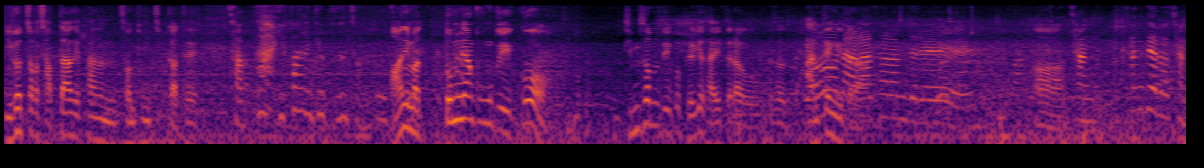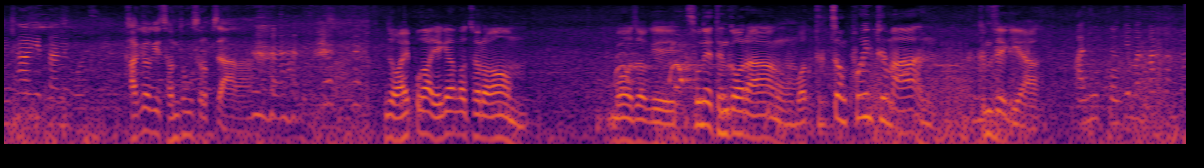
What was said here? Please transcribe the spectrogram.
이것저것 잡다하게 파는 전통집 같아 잡다하게 파는 게 무슨 전통이지? 아니 막 똠양꿍도 있고 뭐 딤섬도 있고 별게 다 있더라고 그래서 안 여러 나라 땡기더라 사람들을 어 장, 상대로 장사하겠다는 거지. 가격이 전통스럽지 않아 이제 와이프가 얘기한 것처럼 뭐 저기 손에 든 거랑 뭐 특정 포인트만 금색이야 아니면 거기만 딱 한가?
